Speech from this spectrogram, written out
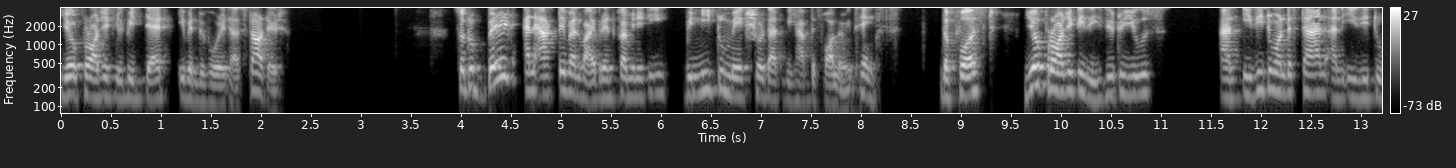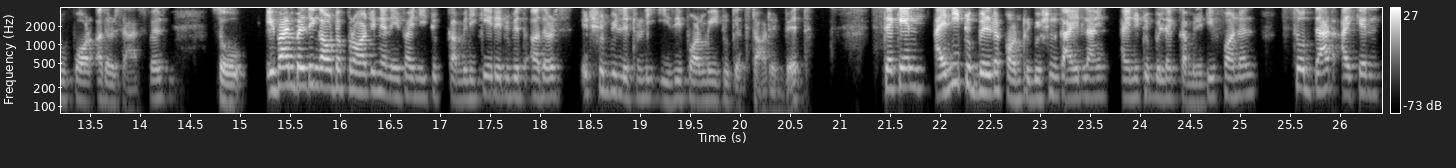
Your project will be dead even before it has started. So to build an active and vibrant community we need to make sure that we have the following things. The first your project is easy to use and easy to understand and easy to for others as well. So if I'm building out a project and if I need to communicate it with others, it should be literally easy for me to get started with. Second, I need to build a contribution guideline. I need to build a community funnel so that I can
